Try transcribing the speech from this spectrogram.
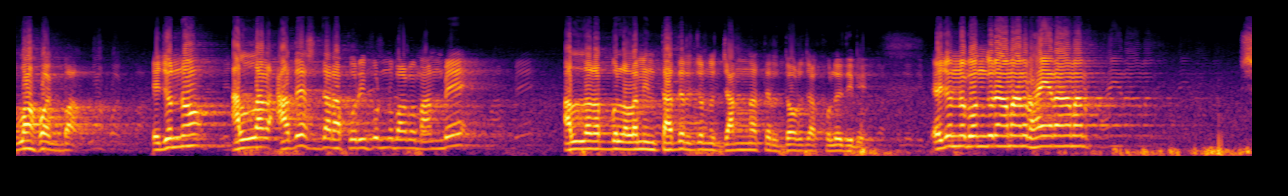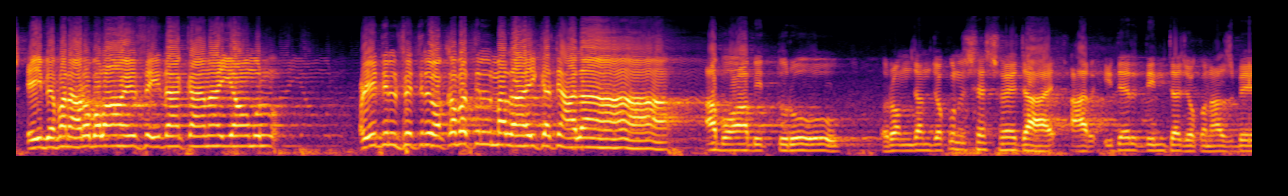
আল্লাহ একবার এজন্য আল্লাহর আদেশ যারা পরিপূর্ণভাবে মানবে আল্লাহ রাব্বুল আলমিন তাদের জন্য জান্নাতের দরজা খুলে দিবে। এজন্য বন্ধুরা আমার ভাইয়েরা, আমার এই ব্যাপারে আরও বলা হয়েছে, ইদা কানা ইয়ামুল ঈদুল ফিত্র ওয়াকাবাতিল মালাইকাতি আলা আবওয়াবিত তুরুক। রমজান যখন শেষ হয়ে যায় আর ঈদের দিনটা যখন আসবে,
